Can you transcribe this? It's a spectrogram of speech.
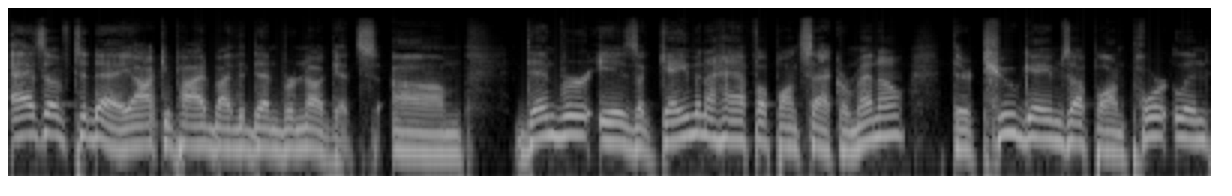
as of today, occupied by the Denver Nuggets. Um, Denver is a game and a half up on Sacramento. They're two games up on Portland.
